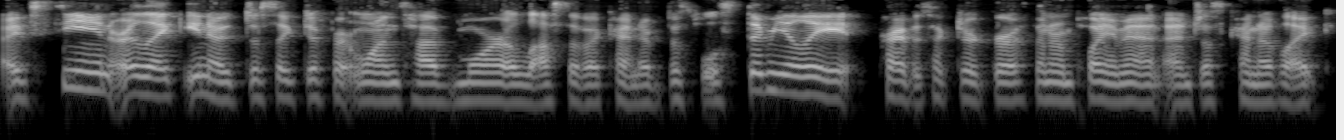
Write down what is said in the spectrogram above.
I've seen, or like, you know, just like different ones have more or less of a kind of this will stimulate private sector growth and employment and just kind of like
